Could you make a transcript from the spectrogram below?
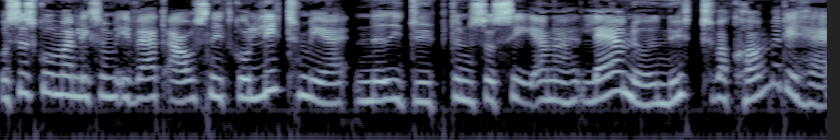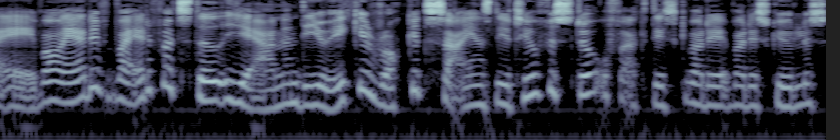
Og så skulle man ligesom i hvert afsnit gå lidt mere ned i dybden, så seerne lærer noget nyt. Hvad kommer det her af? Hvor er det, hvad er det for et sted i hjernen? Det er jo ikke rocket science, det er jo til at forstå faktisk, hvad det, hvad det skyldes.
